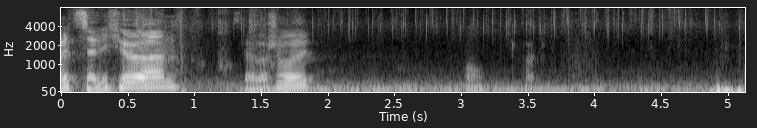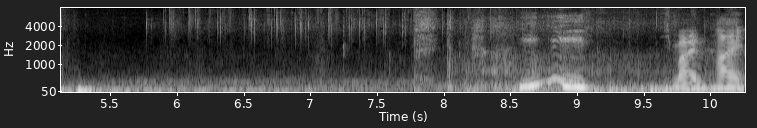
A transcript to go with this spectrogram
Wollt's ja nicht hören. Selber schuld. Oh, fuck. Hm. Ich meine, hi.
